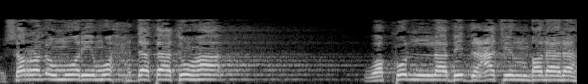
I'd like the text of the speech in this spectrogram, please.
وشر الأمور محدثاتها وكل بدعة ضلالة.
